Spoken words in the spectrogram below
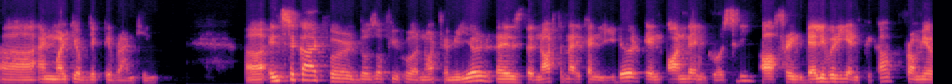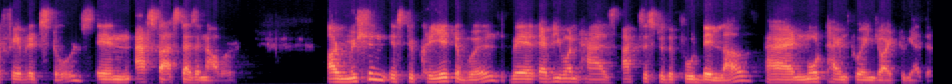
uh, and multi-objective ranking. Uh, Instacart, for those of you who are not familiar, is the North American leader in online grocery, offering delivery and pickup from your favorite stores in as fast as an hour. Our mission is to create a world where everyone has access to the food they love and more time to enjoy together.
